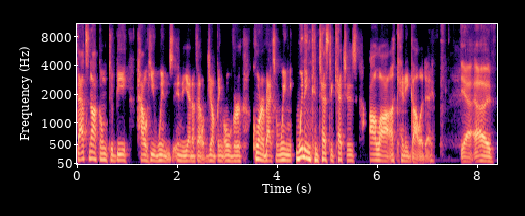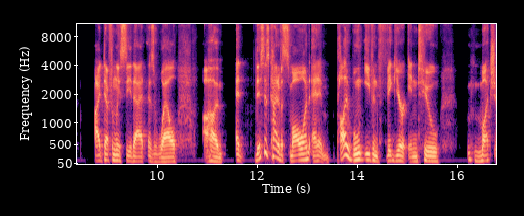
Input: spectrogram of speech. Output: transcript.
that's not going to be how he wins in the NFL, jumping over cornerbacks and win, winning contested catches a la a Kenny Golladay. Yeah, uh, I definitely see that as well. Um, and this is kind of a small one, and it probably won't even figure into much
